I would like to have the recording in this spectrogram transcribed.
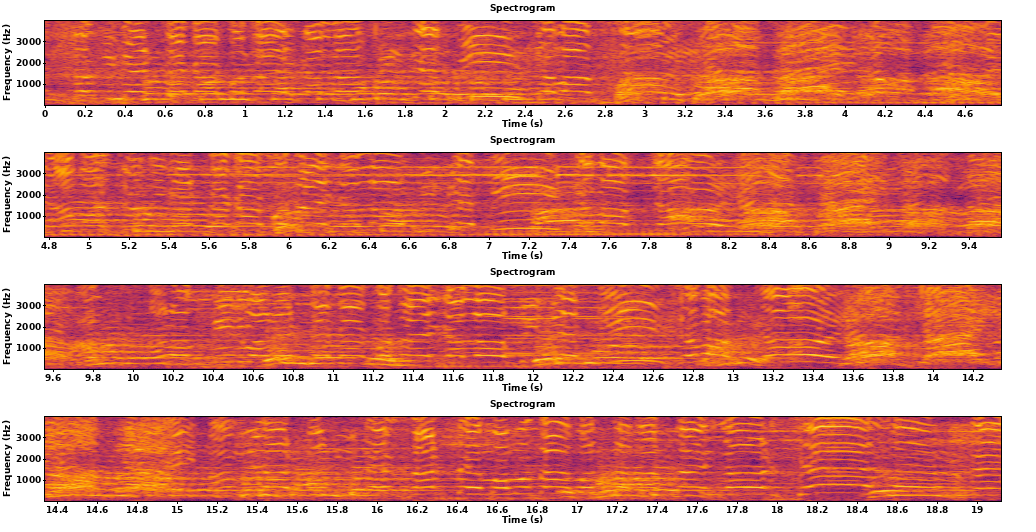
একশো দিনের টাকা কোথায় গেল? বিজেপি, জবাব চাই ওই আবাস যোজনার টাকা কোথায় গেল? বিজেপি, জবাব চাই সড়ক নির্মাণের টাকা কোথায় গেল? বিজেপি, জবাব চাই এই বাংলার মানুষের স্বার্থে মমতা বন্দ্যোপাধ্যায় লড়ছে, লড়বে।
